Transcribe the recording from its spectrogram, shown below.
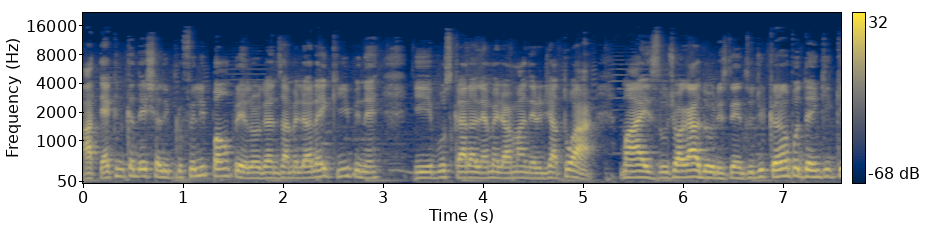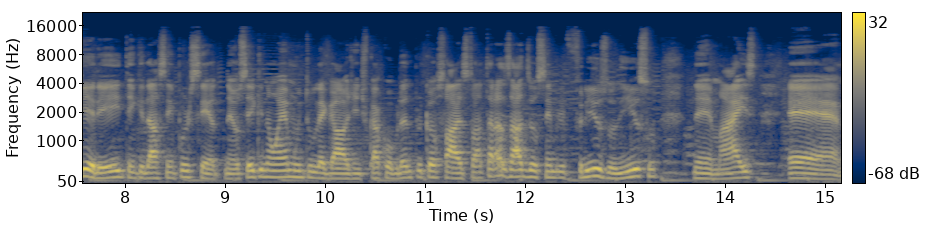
a técnica deixa ali pro Felipão, pra ele organizar melhor a equipe, né? E buscar ali a melhor maneira maneira de atuar. Mas os jogadores dentro de campo têm que querer e tem que dar 100%, né? Eu sei que não é muito legal a gente ficar cobrando porque os salários estão atrasados, eu sempre friso nisso, né? Mas é,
